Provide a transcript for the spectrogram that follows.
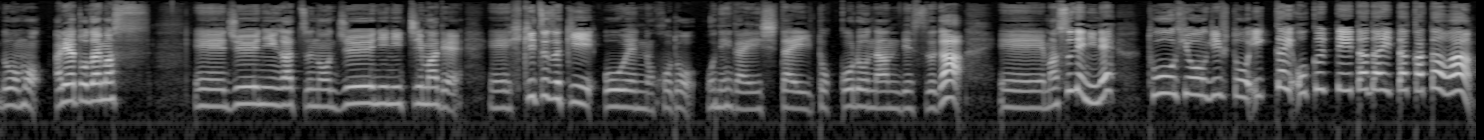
どうもありがとうございます。えー、12月の12日まで、えー、引き続き応援のほどお願いしたいところなんですが、えー、まあ、すでにね、投票ギフトを1回送っていただいた方は、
